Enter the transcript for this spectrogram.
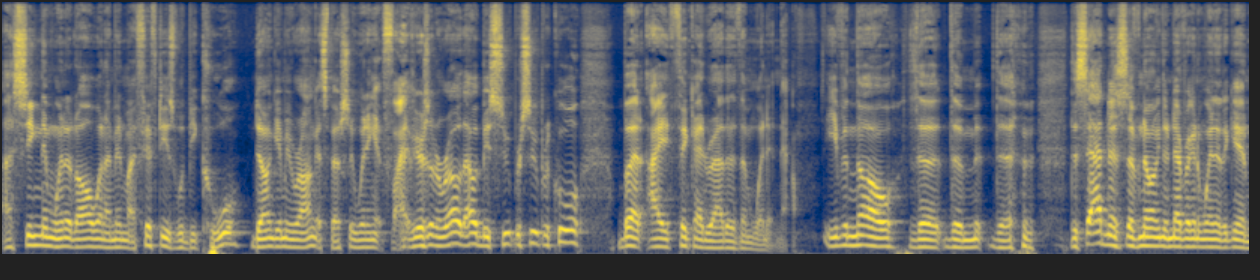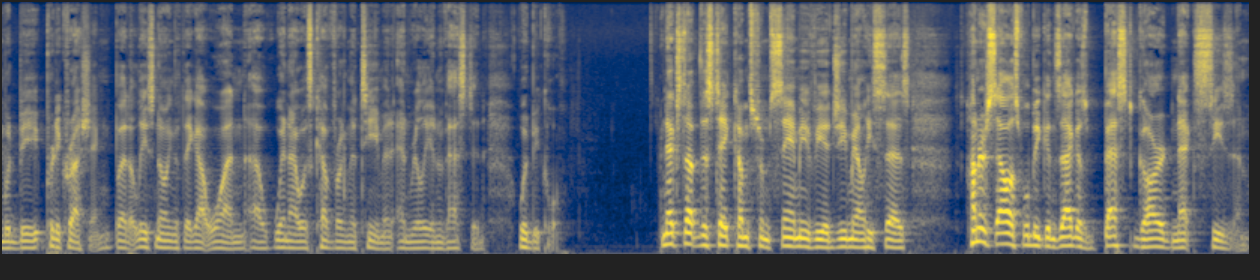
Uh, seeing them win it all when I'm in my 50s would be cool. Don't get me wrong, especially winning it five years in a row. That would be super, super cool. But I think I'd rather them win it now even though the the the the sadness of knowing they're never going to win it again would be pretty crushing. But at least knowing that they got one uh, when I was covering the team and, and really invested would be cool. Next up, this take comes from Sammy via Gmail. He says, Hunter Sallis will be Gonzaga's best guard next season.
